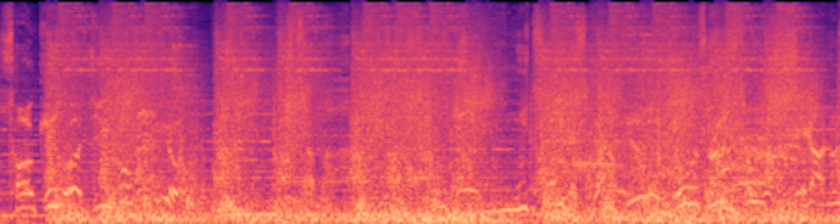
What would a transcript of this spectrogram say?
先は地獄よ。貴様三つですがどうすると知らぬな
